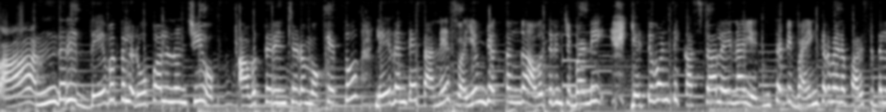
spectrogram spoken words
ఆ అందరి దేవతల రూపాల నుంచి అవతరించడం ఒక ఎత్తు. లేదంటే తనే స్వయం వ్యక్తంగా అవతరించబడి ఎటువంటి కష్టాలైనా ఎంతటి భయంకరమైన పరిస్థితుల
